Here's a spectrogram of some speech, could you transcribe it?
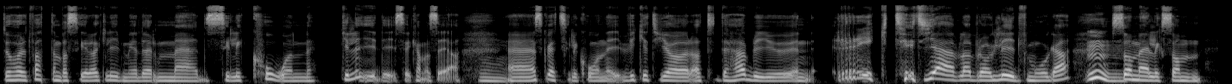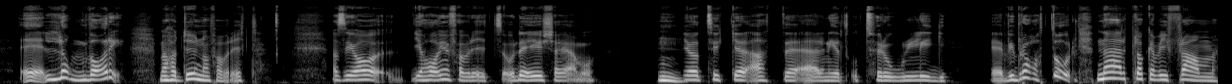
du har ett vattenbaserat glidmedel med silikonglid i sig kan man säga. Eh, En skvätt silikon i, vilket gör att det här blir ju en riktigt jävla bra glidförmåga som är liksom eh, långvarig. Men har du någon favorit? Alltså jag, jag har ju en favorit och det är ju Shayamo. Mm. Jag tycker att det är en helt otrolig eh, vibrator. När plockar vi fram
